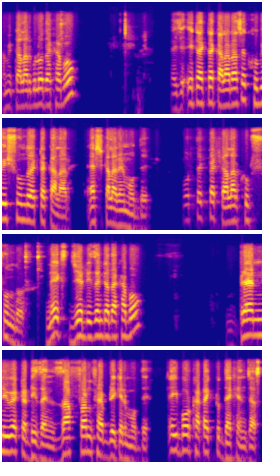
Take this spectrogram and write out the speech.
আমি কালারগুলো দেখাবো। এই যে এটা একটা কালার আছে, খুবই সুন্দর একটা কালার অ্যাশ কালারের মধ্যে। প্রত্যেকটা কালার খুব সুন্দর। নেক্সট যে ডিজাইনটা দেখাবো ব্র্যান্ড নিউ একটা ডিজাইন জাফরান ফ্যাব্রিকের মধ্যে। এই বোরখাটা একটু দেখেন জাস্ট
